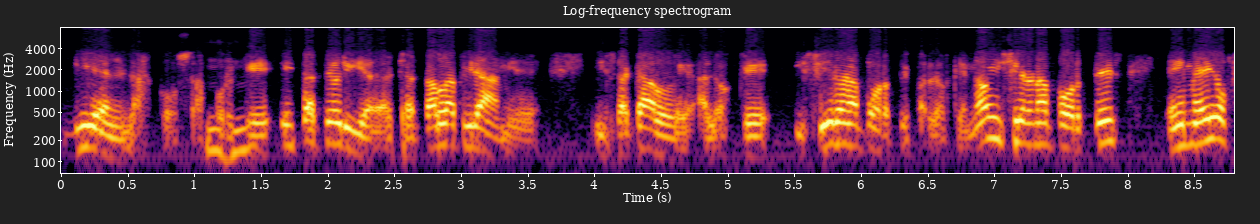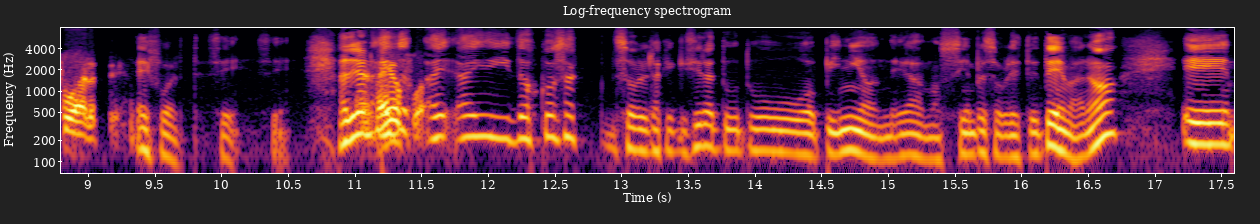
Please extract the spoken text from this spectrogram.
bien las cosas, porque esta teoría de achatar la pirámide y sacarle a los que hicieron aportes para los que no hicieron aportes es medio fuerte. Es fuerte, sí, sí. Adrián, hay, dos cosas sobre las que quisiera tu, tu opinión, digamos, siempre sobre este tema, ¿no? Eh,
